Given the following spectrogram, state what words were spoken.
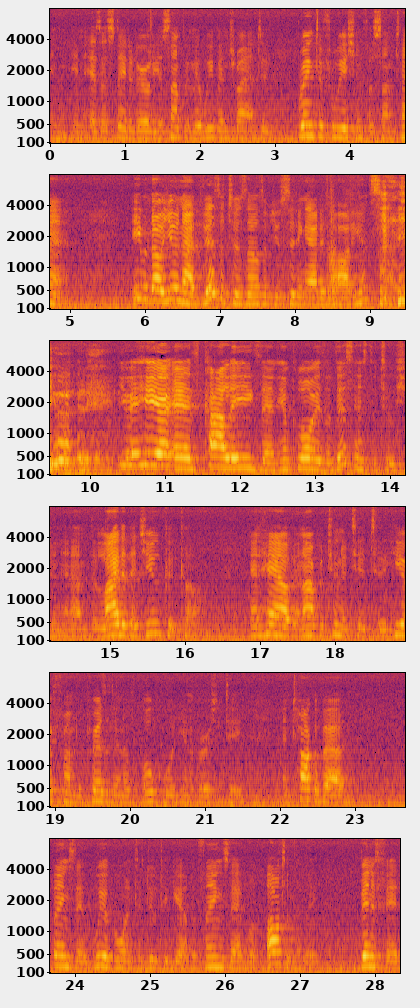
and, and as I stated earlier, something that we've been trying to bring to fruition for some time even though you're not visitors, those of you sitting out in the audience, you're, you're here as colleagues and employees of this institution, and I'm delighted that you could come and have an opportunity to hear from the president of Oakwood University and talk about things that we're going to do together, things that will ultimately benefit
